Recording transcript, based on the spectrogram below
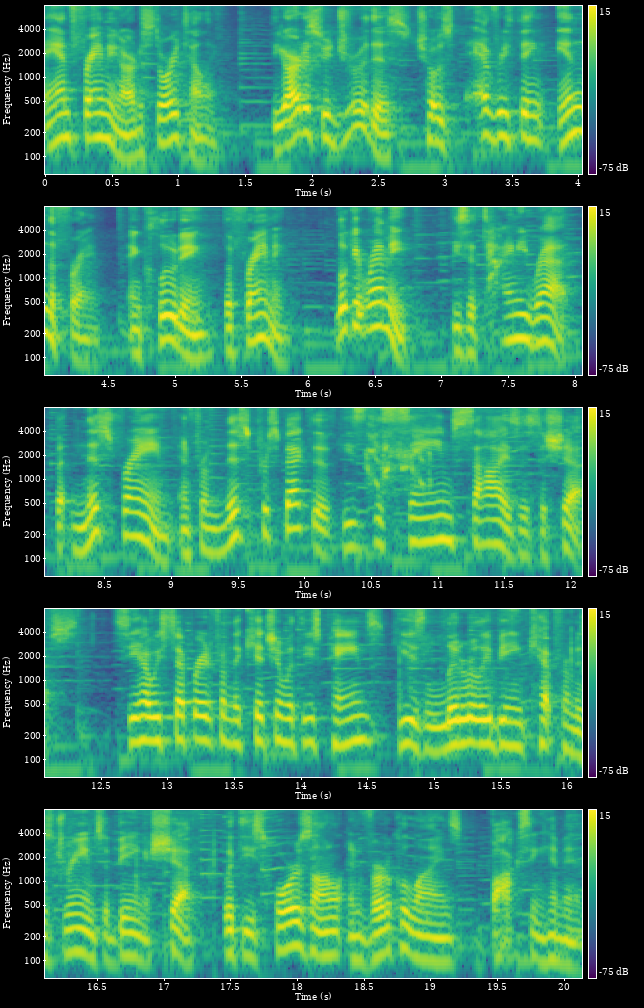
and framing are to storytelling. The artist who drew this chose everything in the frame, including the framing. Look at Remy. He's a tiny rat, but in this frame and from this perspective, he's the same size as the chefs. See how he's separated from the kitchen with these panes? He is literally being kept from his dreams of being a chef with these horizontal and vertical lines boxing him in.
